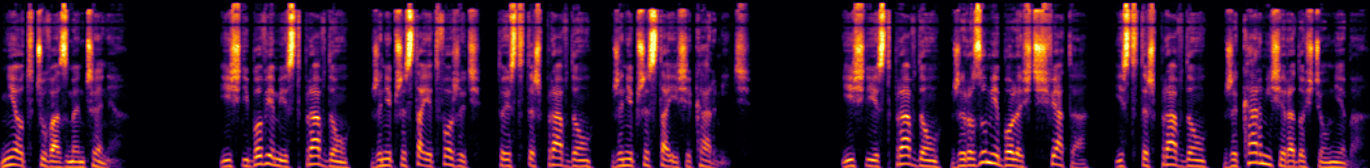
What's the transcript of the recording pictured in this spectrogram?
Nie odczuwa zmęczenia. Jeśli bowiem jest prawdą, że nie przestaje tworzyć, to jest też prawdą, że nie przestaje się karmić. Jeśli jest prawdą, że rozumie boleść świata, jest też prawdą, że karmi się radością nieba.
